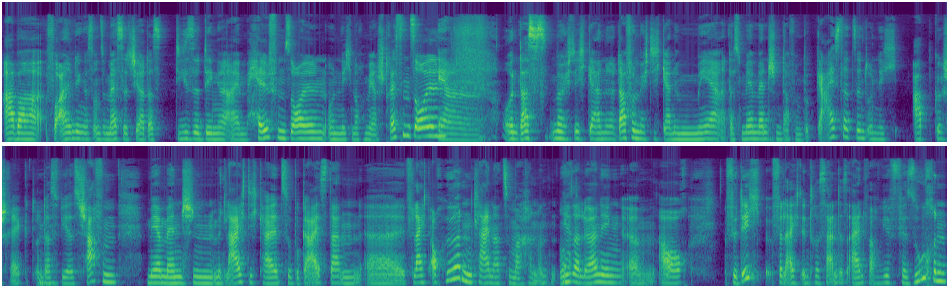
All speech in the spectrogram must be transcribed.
Aber vor allen Dingen ist unsere Message ja, dass diese Dinge einem helfen sollen und nicht noch mehr stressen sollen. Ja. Und das möchte ich gerne, davon möchte ich gerne mehr, dass mehr Menschen davon begeistert sind und nicht abgeschreckt und mhm. dass wir es schaffen, mehr Menschen mit Leichtigkeit zu begeistern, äh, vielleicht auch Hürden kleiner zu machen und unser ja. Learning ähm, auch für dich vielleicht interessant ist, einfach, wir versuchen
